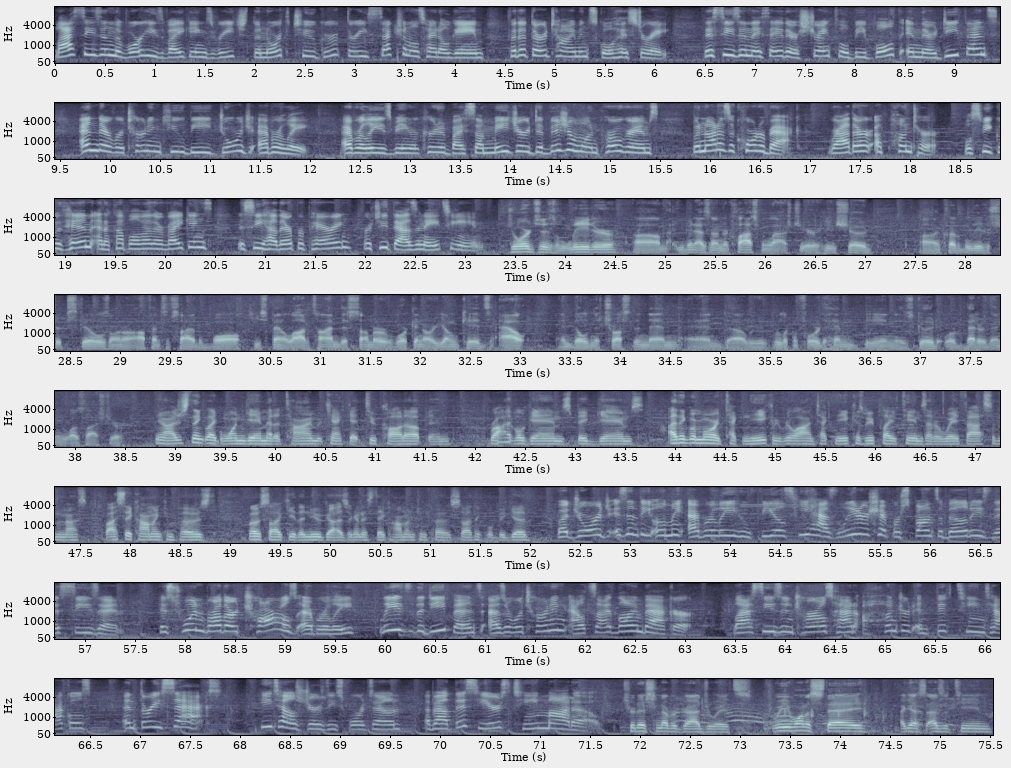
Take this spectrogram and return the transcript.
Last season, the Voorhees Vikings reached the North 2 Group 3 sectional title game for the third time in school history. This season, they say their strength will be both in their defense and their returning QB, George Eberle. Eberle is being recruited by some major Division One programs, but not as a quarterback, rather a punter. We'll speak with him and a couple of other Vikings to see how they're preparing for 2018. George is a leader. Um, even as an underclassman last year, he showed uh, incredible leadership skills on our offensive side of the ball. He spent a lot of time this summer working our young kids out and building the trust in them, and uh, we're looking forward to him being as good or better than he was last year. You know, I just think like one game at a time. We can't get too caught up in rival games, big games. I think we're more technique. We rely on technique because we play teams that are way faster than us. If I stay calm and composed, most likely the new guys are going to stay calm and composed, so I think we'll be good. But George isn't the only Eberle who feels he has leadership responsibilities this season. His twin brother, Charles Eberle, leads the defense as a returning outside linebacker. Last season, Charles had 115 tackles and three sacks. He tells Jersey Sports Zone about this year's team motto. Tradition never graduates. We want to stay, I guess, as a team,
